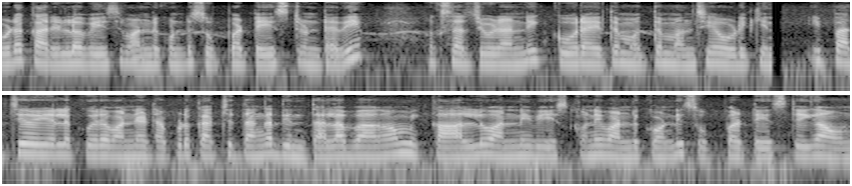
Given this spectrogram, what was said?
కూడా కర్రీలో వేసి వండుకుంటే సూపర్ టేస్ట్ ఉంటుంది. ఒకసారి చూడండి కూర అయితే మొత్తం మంచిగా ఉడికింది. ఈ పచ్చి రొయ్యల కూర వండేటప్పుడు ఖచ్చితంగా దీని తల భాగం ఈ కాళ్ళు అన్నీ వేసుకొని వండుకోండి సూపర్ టేస్టీగా ఉంటుంది.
